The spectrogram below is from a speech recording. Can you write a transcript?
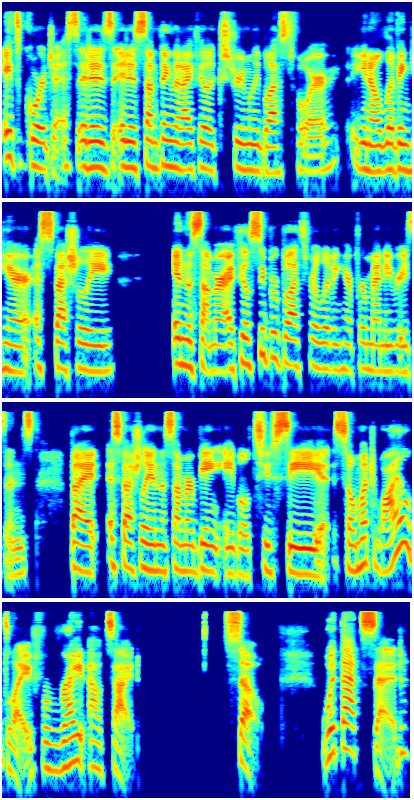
it's gorgeous. It is it is something that I feel extremely blessed for, you know, living here, especially in the summer. I feel super blessed for living here for many reasons, but especially in the summer, being able to see so much wildlife right outside. So, with that said,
